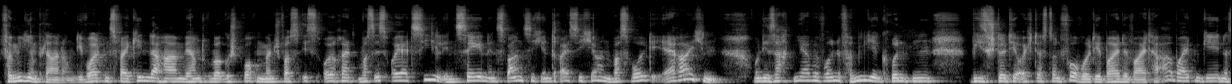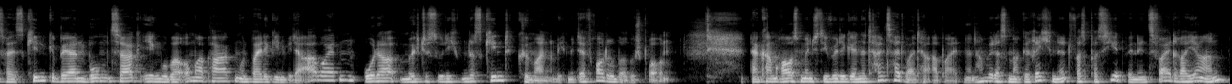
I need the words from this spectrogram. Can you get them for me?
Familienplanung. Die wollten zwei Kinder haben. Wir haben drüber gesprochen, Mensch, was ist, eure, was ist euer Ziel in 10, in 20, in 30 Jahren? Was wollt ihr erreichen? Und die sagten, ja, wir wollen eine Familie gründen. Wie stellt ihr euch das dann vor? Wollt ihr beide weiter arbeiten gehen? Das heißt, Kind gebären, boom, zack, irgendwo bei Oma parken und beide gehen wieder arbeiten? Oder möchtest du dich um das Kind kümmern? Habe ich mit der Frau drüber gesprochen. Dann kam raus, Mensch, die würde gerne Teilzeit weiterarbeiten. Dann haben wir das mal gerechnet, was passiert, wenn in zwei, drei Jahren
